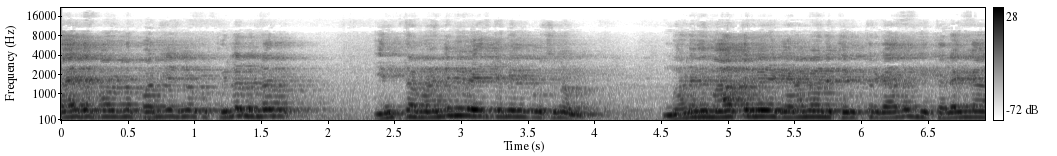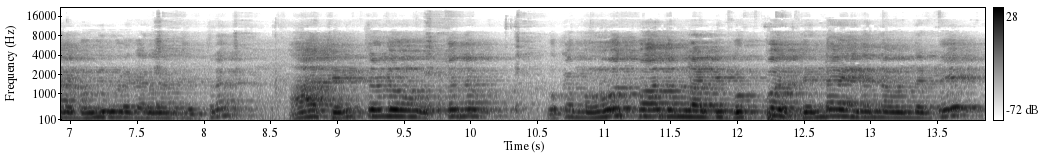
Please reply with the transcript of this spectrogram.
సాయుధ పనులు పనిచేసిన ఒక పిల్లలు ఉన్నారు. ఇంతమందిని వేదిక మీద కూర్చున్నాం. మనది మాత్రమే ఘనమైన చరిత్ర కాదు ఈ తెలంగాణ భూమిది కూడా ఘనమైన చరిత్ర. ఆ చరిత్రలో వస్తున్న ఒక మహోత్పాదం లాంటి గొప్ప జెండా ఏదన్నా ఉందంటే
